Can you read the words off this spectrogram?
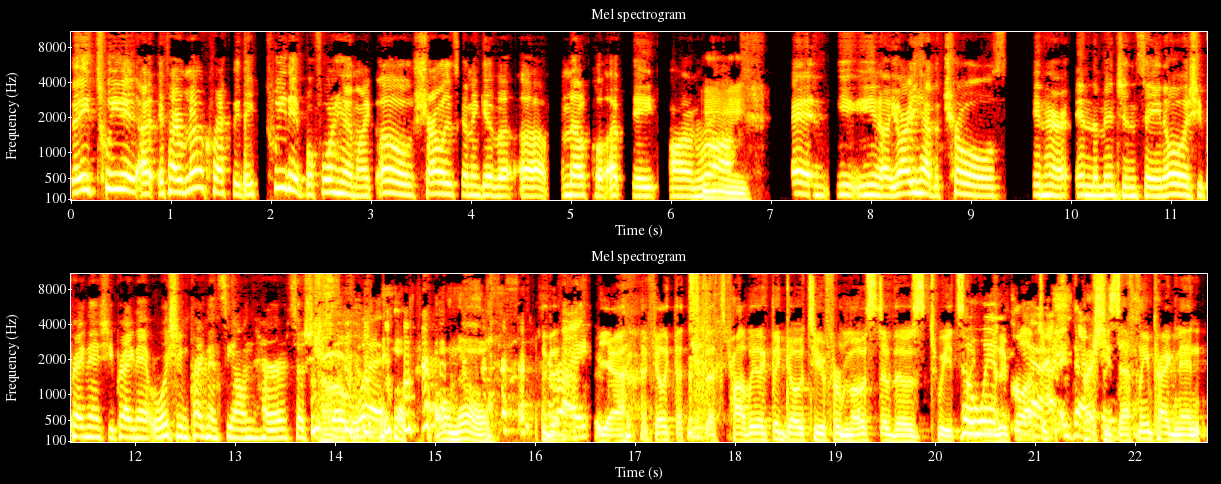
they tweeted, uh, if I remember correctly, they tweeted beforehand like, "Oh, Charlotte's going to give a, a, medical update on Raw," mm. and you, you know, you already have the trolls in her in the mention saying, "Oh, is she pregnant? Is she pregnant?" wishing pregnancy on her so she go away. oh no! right? Yeah, I feel like that's that's probably like the go to for most of those tweets. So like, when, medical yeah, update. Exactly. She's definitely pregnant.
